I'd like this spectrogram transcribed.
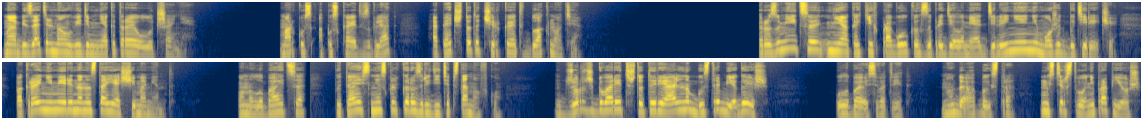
мы обязательно увидим некоторое улучшение. Маркус опускает взгляд, опять что-то чиркает в блокноте. Разумеется, ни о каких прогулках за пределами отделения не может быть и речи, по крайней мере, на настоящий момент. Он улыбается, пытаясь несколько разрядить обстановку. «Джордж говорит, что ты реально быстро бегаешь». Улыбаюсь в ответ. «Ну да, быстро. Мастерство не пропьешь.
